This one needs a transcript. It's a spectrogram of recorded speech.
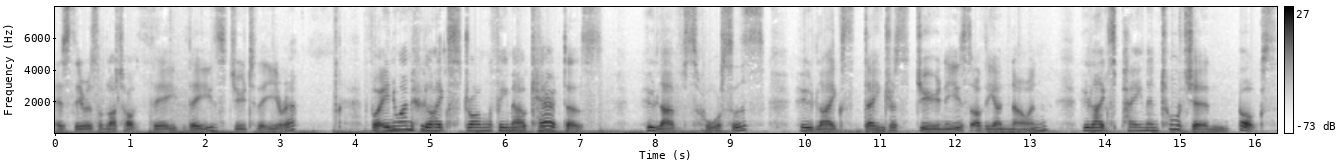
as there is a lot of the, these due to the era. For anyone who likes strong female characters, who loves horses, who likes dangerous journeys of the unknown, who likes pain and torture in books,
